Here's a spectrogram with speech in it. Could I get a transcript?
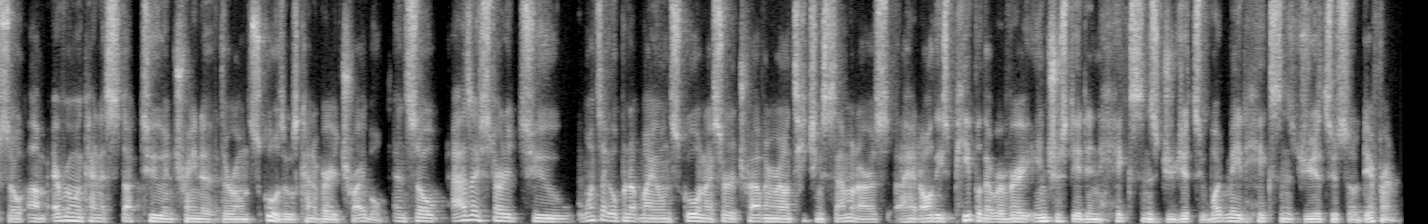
So um, everyone kind of stuck to and trained at their own schools. It was kind of very tribal. And so as I started to, once I opened up my own school and I started traveling around teaching seminars, I had all these people that were very interested in Rickson's jujitsu. What made Rickson's jujitsu so different?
